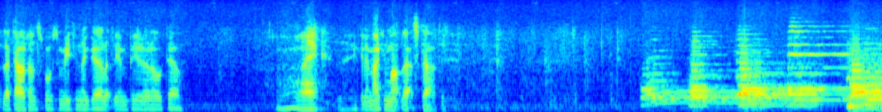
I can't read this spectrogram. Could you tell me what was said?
let out I'm supposed to meet a girl at the Imperial Hotel. Oh, like. You can imagine what that started. Hello,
